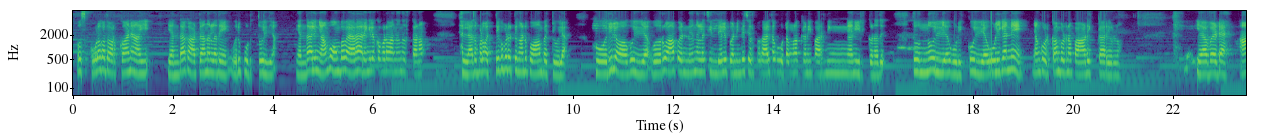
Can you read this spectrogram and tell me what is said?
ഇപ്പോൾ സ്കൂളൊക്കെ തുറക്കാനായി എന്താ കാട്ടുക എന്നുള്ളതേ ഒരു പുടുത്തുമില്ല എന്തായാലും ഞാൻ പോകുമ്പോൾ വേറെ ആരെങ്കിലുമൊക്കെ ഇവിടെ വന്ന് നിർത്തണം. അല്ലാതെ ഇവിടെ ഒറ്റയ്ക്ക് ഇവിടെ ഇട്ടുകൊണ്ട് പോകാൻ പറ്റൂല. ഒരു ലോകവും ഇല്ല. വെറും ആ പെണ്ണ് എന്നുള്ള ചിന്തയിൽ പെണ്ണിന്റെ ചെറുപ്പകാലത്തെ കൂട്ടങ്ങളൊക്കെയാണ് ഈ പറഞ്ഞിങ്ങനെ ഇരിക്കണത്. തിന്നൂല്ല കുടിക്കൂല്ല തന്നെ ഞാൻ കൊടുക്കാൻ പെടുന്ന പാട് ഇക്കറിയുള്ളൂ. എവിടെ? ആ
